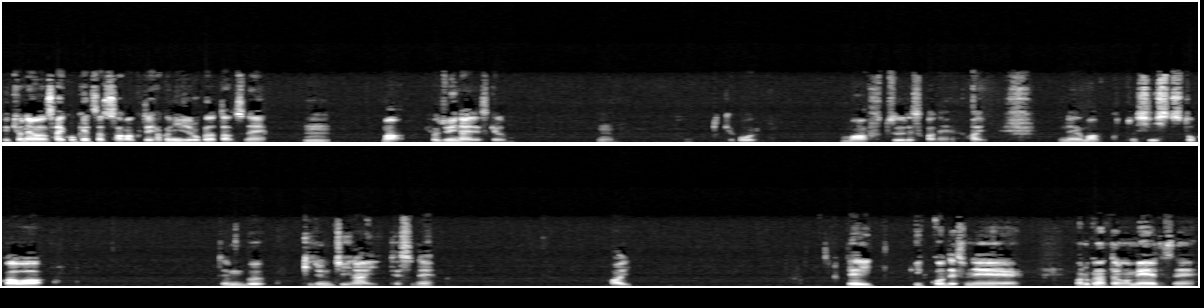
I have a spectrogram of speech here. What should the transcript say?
で、去年は最高血圧高くて126だったんですね。うん。まあ、標準以内ですけども。うん。結構、まあ、普通ですかね。はい。で、まあ、脂質とかは、全部基準値以内ですね。はい。で、い一個ですね、悪くなったのが目ですね。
